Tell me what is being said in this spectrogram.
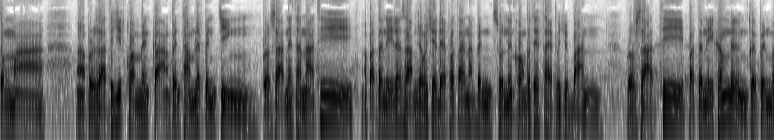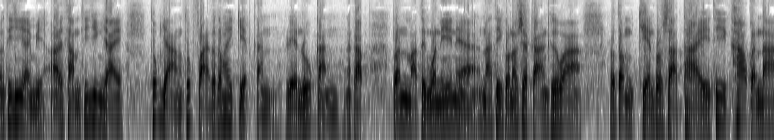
ตรงมาประวัติศาสตร์ที่ยึดความเป็นกลางเป็นธรรมและเป็นจริง ประวัติศาสตร์ในฐานะที่ปัตตานีและสามจังหวัดชายแดนภาคใต้นั้นเป็นส่วนหนึ่งของประเทศไทยปัจจุบัน ประวัติศาสตร์ที่ปัตตานีครั้งหนึ่งเคยเป็นเมืองที่ยิ่งใหญ่มีอารยธรรมที่ยิ่งใหญ่ ทุกอย่างทุกฝ่ายก็ต้องให้เกียรติกัน เรียนรู้กันนะครับเพราะมาถึงวันนี้เนี่ยหน้าที่ของนักวิชาการคือว่าเราต้องเขียนประวัติศาสตร์ไทยที่เข้ากันได้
